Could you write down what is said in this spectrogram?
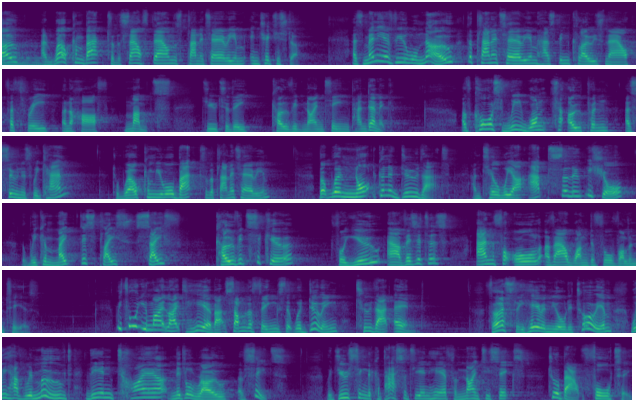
Hello, and welcome back to the South Downs Planetarium in Chichester. As many of you will know, the planetarium has been closed now for three and a half months due to the COVID 19 pandemic. Of course, we want to open as soon as we can to welcome you all back to the planetarium, but we're not going to do that until we are absolutely sure that we can make this place safe, COVID secure for you, our visitors, and for all of our wonderful volunteers. We thought you might like to hear about some of the things that we're doing to that end. Firstly, here in the auditorium, we have removed the entire middle row of seats, reducing the capacity in here from 96 to about 40.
